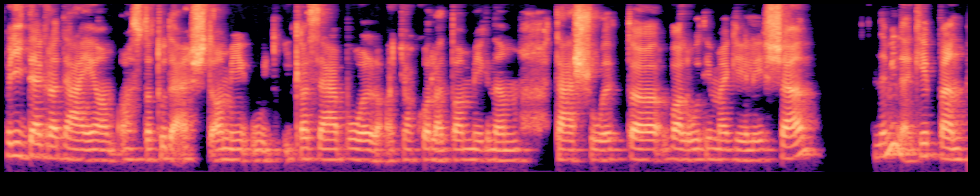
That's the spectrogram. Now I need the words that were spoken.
hogy így degradáljam azt a tudást, ami úgy igazából a gyakorlatban még nem társult uh, valódi megéléssel. De mindenképpen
